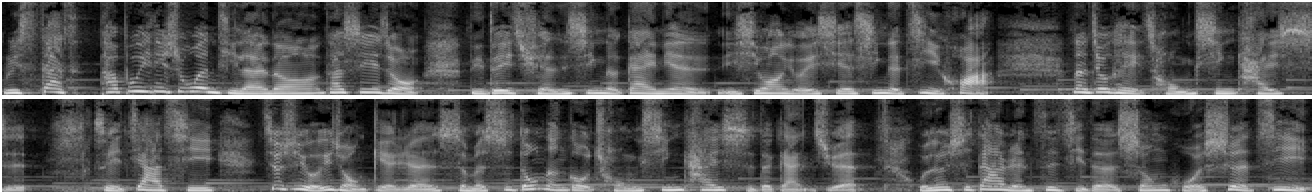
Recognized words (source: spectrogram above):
Reset 它不一定是问题来的哦，它是一种你对全新的概念，你希望有一些新的计划，那就可以重新开始。所以假期就是有一种给人什么事都能够重新开始的感觉，无论是大人自己的生活设计，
